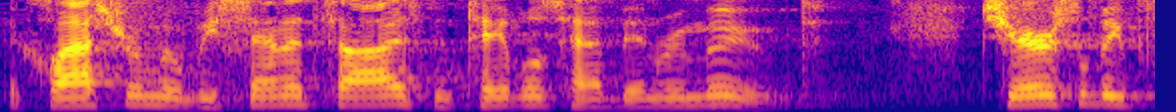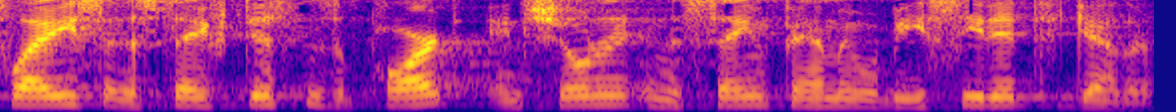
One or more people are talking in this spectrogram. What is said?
The classroom will be sanitized and tables have been removed. Chairs will be placed at a safe distance apart, and children in the same family will be seated together.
